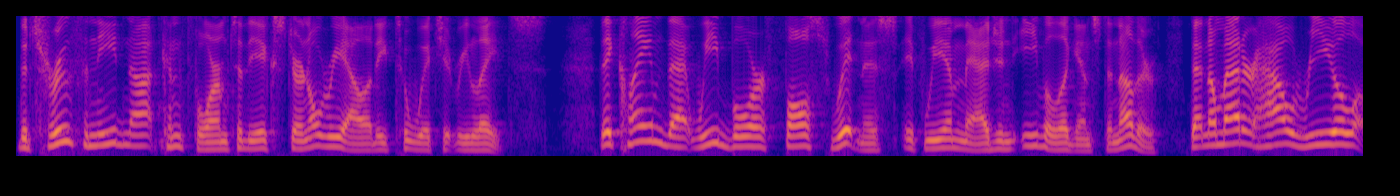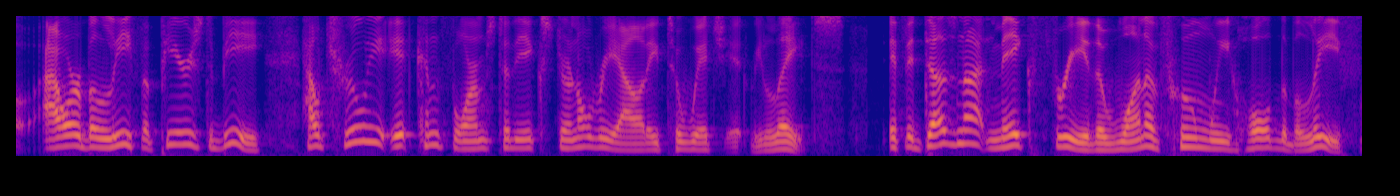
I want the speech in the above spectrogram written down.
the truth need not conform to the external reality to which it relates. They claimed that we bore false witness if we imagined evil against another, that no matter how real our belief appears to be, how truly it conforms to the external reality to which it relates. If it does not make free the one of whom we hold the belief,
